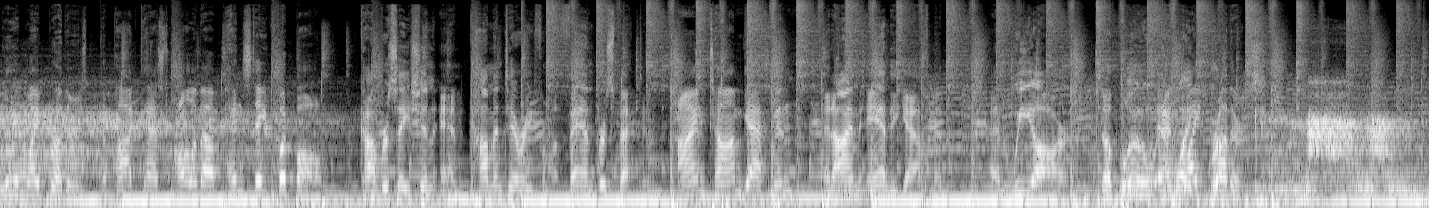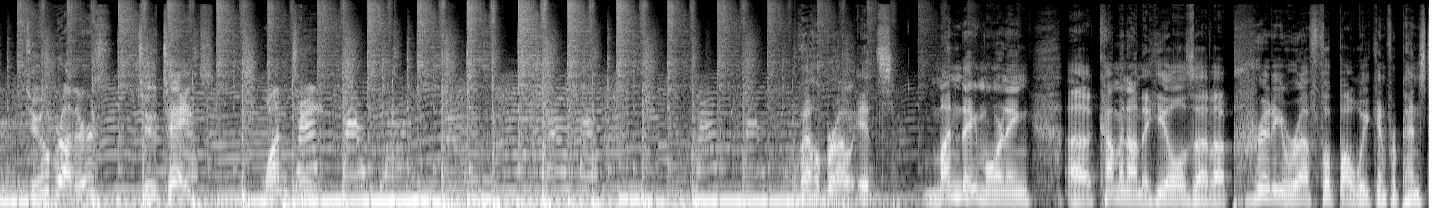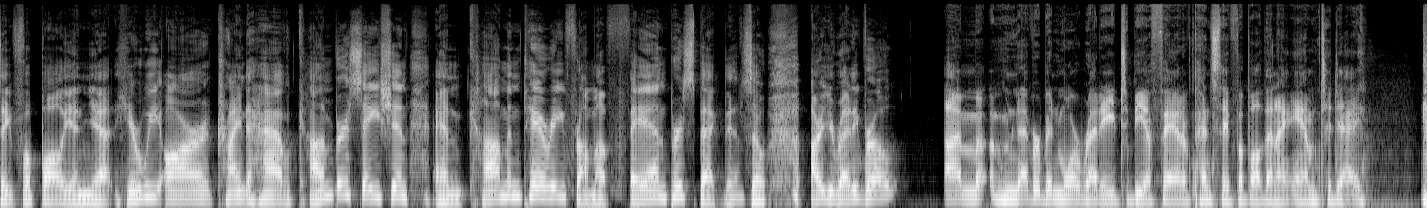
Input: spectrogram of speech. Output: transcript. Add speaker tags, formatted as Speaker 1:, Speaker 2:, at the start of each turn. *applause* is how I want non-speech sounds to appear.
Speaker 1: Blue and White Brothers, the podcast all about Penn State football.
Speaker 2: Conversation and commentary from a fan perspective.
Speaker 1: I'm Tom Gaffman.
Speaker 2: And I'm Andy Gaffman. And we are
Speaker 1: the, the Blue, Blue, and, and White, White Brothers. Two brothers,
Speaker 2: two takes,
Speaker 1: one team.
Speaker 2: Well, bro, it's Monday morning, uh, coming on the heels of a pretty rough football weekend for Penn State football. And yet, here we are trying to have conversation and commentary from a fan perspective. So, are you ready, bro?
Speaker 1: I'm never been more ready to be a fan of Penn State football than I am today.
